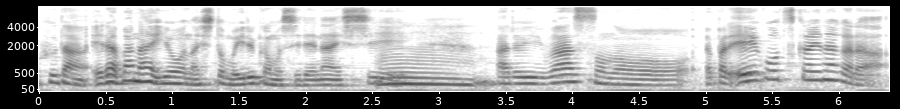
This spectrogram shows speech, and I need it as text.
普段選ばないような人もいるかもしれないし、あるいはそのやっぱり英語を使いながら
